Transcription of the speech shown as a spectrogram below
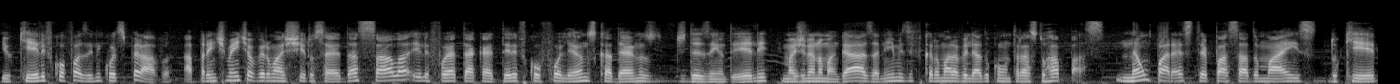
E o que ele ficou fazendo enquanto esperava. Aparentemente, ao ver o Mashiro sair da sala, ele foi até a carteira e ficou folheando os cadernos de desenho dele, imaginando mangás, animes e ficando maravilhado com o traço do rapaz. Não parece ter passado mais do que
